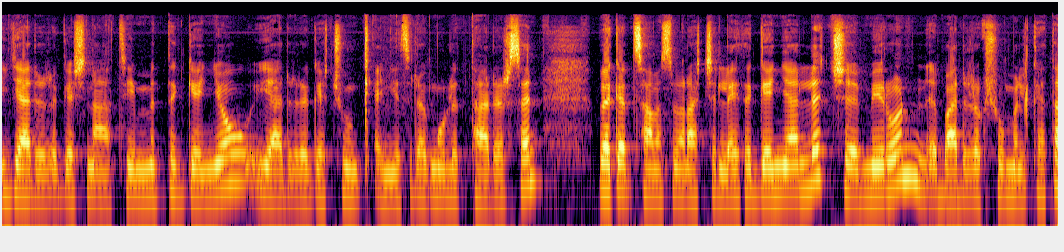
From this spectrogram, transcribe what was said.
እያደረገች ናት የምትገኘው። ያደረገችውን ቅኝት ደግሞ ልታደርሰን በቀጥታ መስመራችን ላይ ትገኛለች። ሜሮን፣ ባደረግሽው ምልከታ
